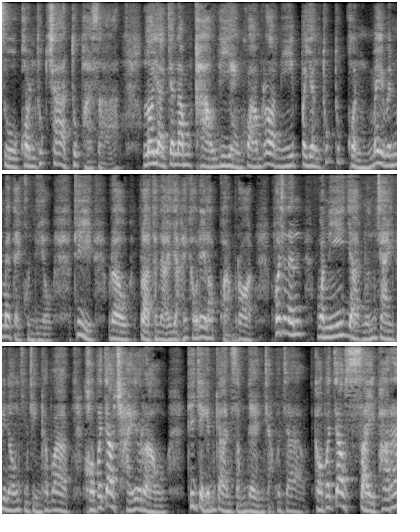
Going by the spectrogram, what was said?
สู่คนทุกชาติทุกภาษา เราอยากจะนำข่าวดีแห่งความรอดนี้ไปยังทุกๆ คนไม่เว้นแม้แต่คนเดียว ที่เราปรารถนาอยากให้เขาได้รับความรอด เพราะฉะนั้นวันนี้อยากหนุนใจพี่น้องจริง ๆ ครับว่า ขอพระเจ้าใช้เราที่จะเห็นการสำแดงจากพระเจ้า ขอพระเจ้าใส่ภาระ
